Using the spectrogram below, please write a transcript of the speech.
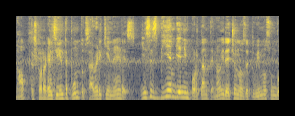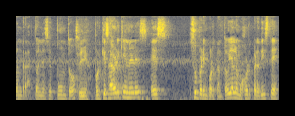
¿no? Es correcto. El siguiente punto, saber quién eres. Y ese es bien, bien importante, ¿no? Y de hecho nos detuvimos un buen rato en ese punto. Sí. Porque saber quién eres es súper importante. Hoy a lo mejor perdiste...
